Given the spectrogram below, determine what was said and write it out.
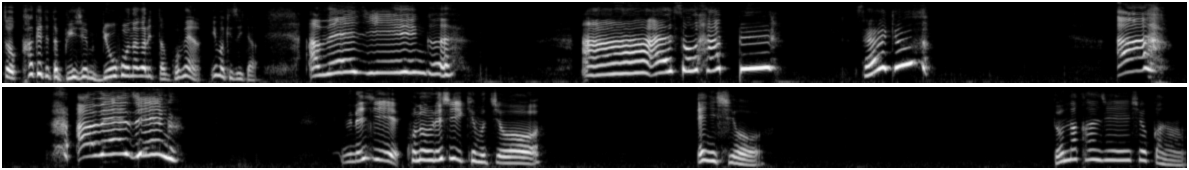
トゥーとかけてた BGM 両方流れてた。ごめん、今気づいた。アメージングあー、I'm so happy! 最強あアメージング嬉しい。この嬉しい気持ちを、絵にしよう。どんな感じにしようかな。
